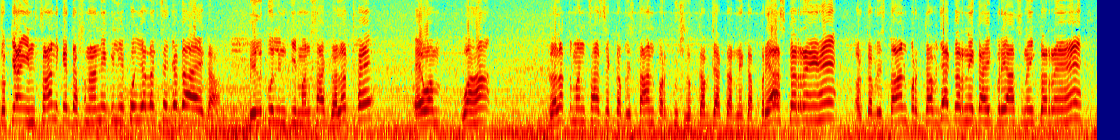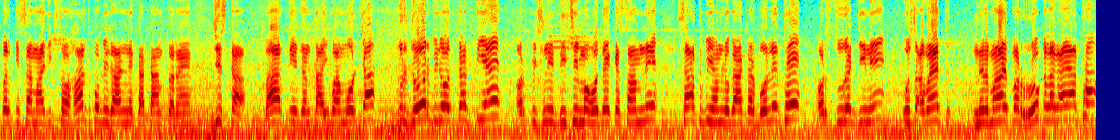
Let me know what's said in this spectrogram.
तो क्या इंसान के दफनाने के लिए कोई अलग से जगह आएगा? बिल्कुल इनकी मंशा गलत है, एवं वहाँ गलत मंशा से कब्रिस्तान पर कुछ लोग कब्जा करने का प्रयास कर रहे हैं और कब्रिस्तान पर कब्जा करने का ही प्रयास नहीं कर रहे हैं, बल्कि सामाजिक सौहार्द को बिगाड़ने का काम कर रहे हैं, जिसका भारतीय जनता युवा मोर्चा पुरजोर विरोध करती है। और पिछली डीसी महोदय के सामने साथ भी हम लोग आकर बोले थे और सूरज जी ने उस अवैध निर्माण पर रोक लगाया था।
